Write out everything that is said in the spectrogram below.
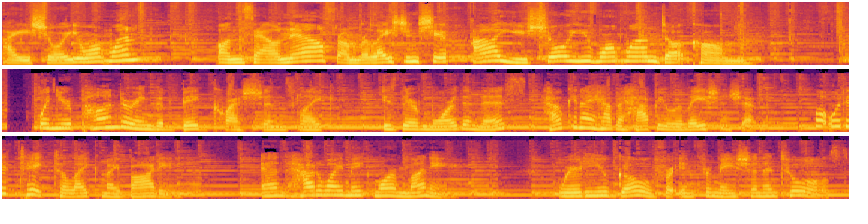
Are you sure you want one? On sale now from Relationship Are You Sure You Want One.com. When you're pondering the big questions like, is there more than this? How can I have a happy relationship? What would it take to like my body? And how do I make more money? Where do you go for information and tools?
